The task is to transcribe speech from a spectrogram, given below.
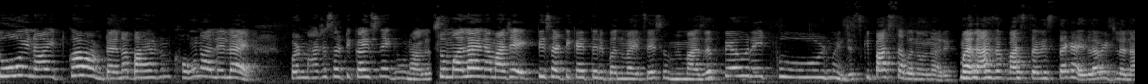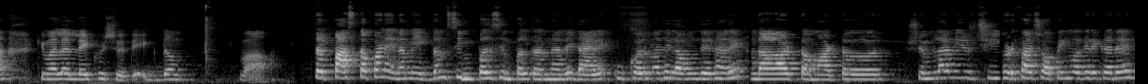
तो आहे ना इतका भामटा आहे ना बाहेरून खाऊन आलेला आहे. पण माझ्यासाठी काहीच नाही घेऊन आलं. सो मला आहे ना माझ्या एकटीसाठी काहीतरी बनवायचंय. सो मी माझं फेवरेट फूड म्हणजेच की पास्ता बनवणार आहे. मला असं पास्ता बिस्ता खायला भेटलं ना की मला लय खुशी होते. एकदम वा. तर पास्ता पण आहे ना मी एकदम सिंपल सिंपल करणार आहे. डायरेक्ट कुकरमध्ये लावून देणार आहे. कांदा टमाटर शिमला मिरची थोडीफार शॉपिंग वगैरे करेल.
